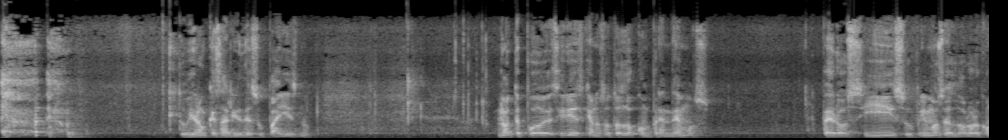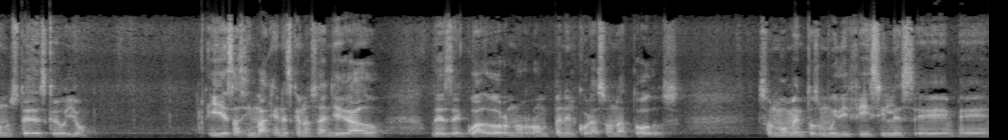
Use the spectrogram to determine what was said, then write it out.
tuvieron que salir de su país, ¿no? No te puedo decir es que nosotros lo comprendemos, pero sí sufrimos el dolor con ustedes, creo yo. Y esas imágenes que nos han llegado desde Ecuador nos rompen el corazón a todos. Son momentos muy difíciles. Eh, eh,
